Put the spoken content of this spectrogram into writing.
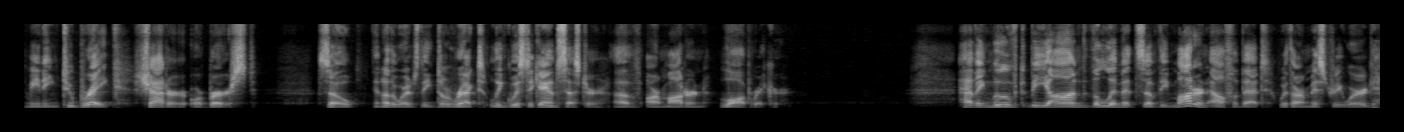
meaning to break, shatter, or burst. So, in other words, the direct linguistic ancestor of our modern lawbreaker. Having moved beyond the limits of the modern alphabet with our mystery word,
